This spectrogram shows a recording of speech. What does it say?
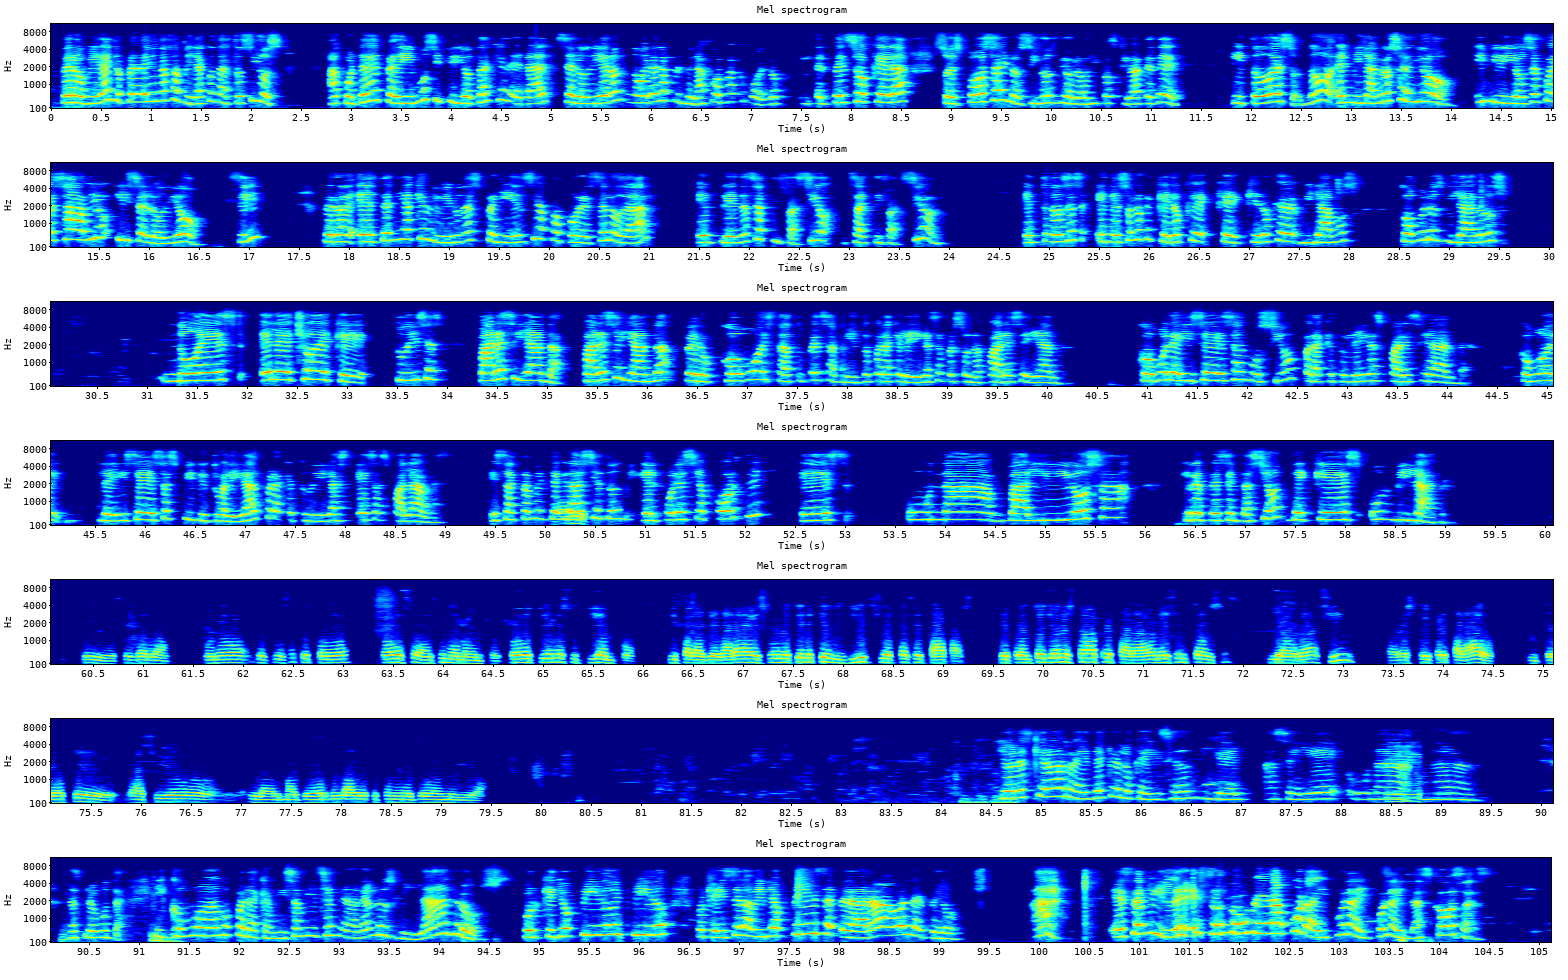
Pero mira, yo pedí una familia con hartos hijos. Acuérdate, pedimos y pidió tan general, se lo dieron, no era la primera forma como él, él pensó que era su esposa y los hijos biológicos que iba a tener. Y todo eso. No, el milagro se dio y mi Dios se fue sabio y se lo dio, ¿sí? Pero él tenía que vivir una experiencia para podérselo dar en plena satisfacción. satisfacción. Entonces, en eso es lo que quiero que, que, quiero que miramos cómo los milagros no es el hecho de que tú dices, párese y anda, párese y anda, pero cómo está tu pensamiento para que le diga a esa persona, párese y anda. ¿Cómo le hice esa emoción para que tú le digas, párese y anda? ¿Cómo le hice esa espiritualidad para que tú digas esas palabras? Exactamente, gracias, don Miguel, por ese aporte. Es una valiosa representación de qué es un milagro. Sí, eso es verdad. Uno, yo pienso que todo, todo se da en su momento, todo tiene su tiempo y para llegar a eso uno tiene que vivir ciertas etapas. De pronto yo no estaba preparado en ese entonces y ahora sí, ahora estoy preparado y creo que ha sido el mayor milagro que he tenido yo en mi vida. Yo les quiero a raíz de que lo que dice don Miguel, hacerle una, una unas preguntas. ¿Y cómo hago para que a mí también se me hagan los milagros? Porque yo pido y pido, porque dice la Biblia, pide, se te dará, ole, pero, ah, ese eso no me da por ahí, por ahí, por ahí las cosas.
